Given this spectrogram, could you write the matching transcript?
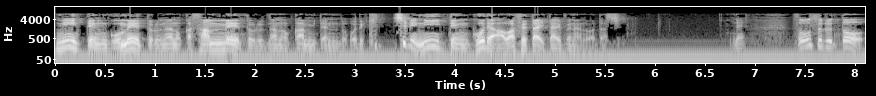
2.5メートルなのか3メートルなのかみたいなところできっちり2.5で合わせたいタイプなの、私。ね。そうすると、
